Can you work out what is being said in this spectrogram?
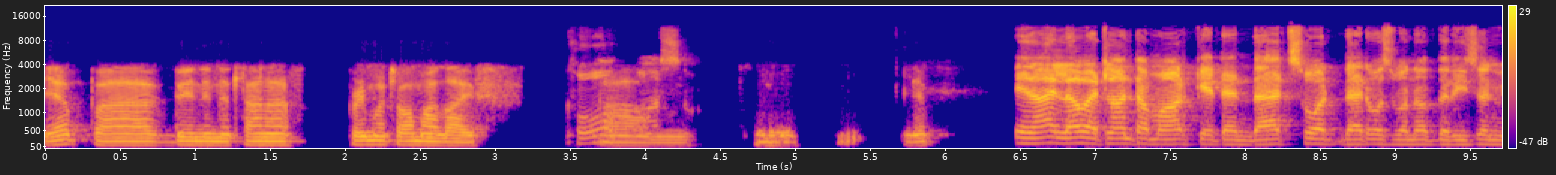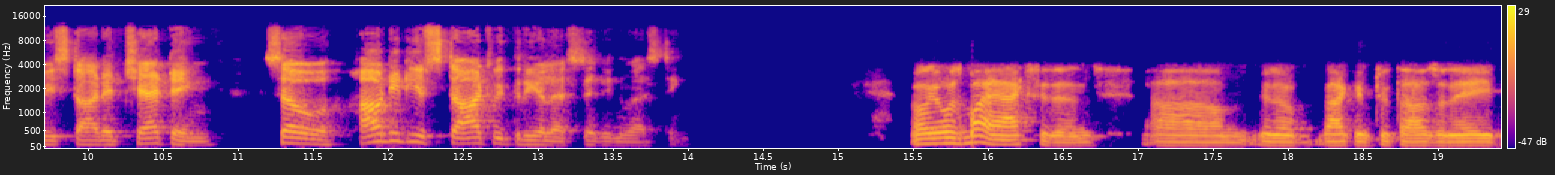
Yep, I've been in Atlanta pretty much all my life. Cool, um, awesome. So, yep. And I love Atlanta market, and that's what that was one of the reason we started chatting. So, how did you start with real estate investing? Well, it was by accident. Um, you know, back in 2008,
